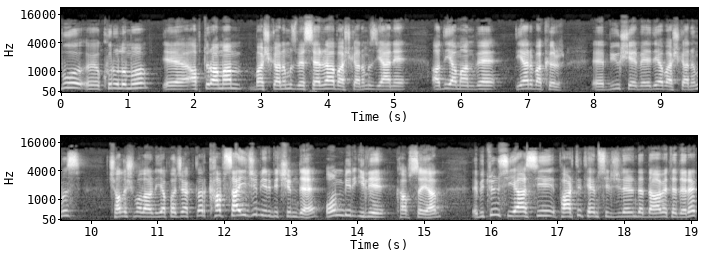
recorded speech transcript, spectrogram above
Bu e, kurulumu e, Abdurrahman Başkanımız ve Serra Başkanımız yani Adıyaman ve Diyarbakır e, Büyükşehir Belediye Başkanımız çalışmalarını yapacaklar. Kapsayıcı bir biçimde 11 ili kapsayan e, bütün siyasi parti temsilcilerini de davet ederek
